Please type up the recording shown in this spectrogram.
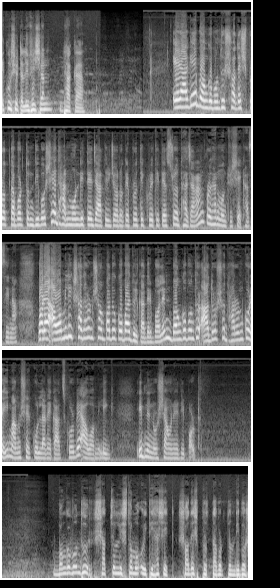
একুশে টেলিভিশন ঢাকা। এর আগে বঙ্গবন্ধুর স্বদেশ প্রত্যাবর্তন দিবসে ধানমন্ডিতে জাতির জনকের প্রতিকৃতিতে শ্রদ্ধা জানান প্রধানমন্ত্রী শেখ হাসিনা। পরে আওয়ামী লীগ সাধারণ সম্পাদক ওবায়দুল কাদের বলেন, বঙ্গবন্ধুর আদর্শ ধারণ করেই মানুষের কল্যাণে কাজ করবে আওয়ামী লীগ। ইবনে নুর শাওনের রিপোর্ট। বঙ্গবন্ধুর সাতচল্লিশতম ঐতিহাসিক স্বদেশ প্রত্যাবর্তন দিবস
